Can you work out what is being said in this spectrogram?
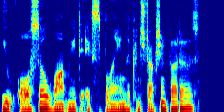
you also want me to explain the construction photos,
